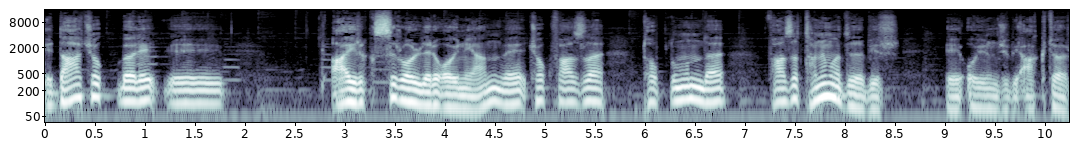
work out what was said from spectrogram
E, daha çok böyle e, ayrıksı rolleri oynayan ve çok fazla toplumun da fazla tanımadığı bir e, oyuncu, bir aktör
